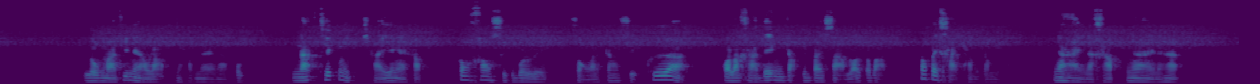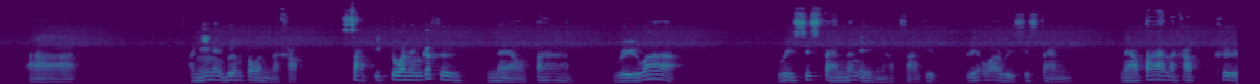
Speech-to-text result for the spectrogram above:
290 ลงมาที่แนวรับนะครับในอนาคตนักเทคนิคใช้ยังไงครับ ก็เข้าซื้อบริเวณ 290 เพื่อพอราคาเด้งกลับขึ้นไป 300 กว่าบาท ก็ไปขายทำกำไร ง่ายนะครับ ง่ายนะฮะอันนี้ในเบื้องต้นนะครับศัพท์อีกตัวหนึ่งก็คือแนวต้าน หรือว่า resistance นั่นเองนะครับภาษาอังกฤษเรียกว่า resistance แนวต้านนะครับ คือ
